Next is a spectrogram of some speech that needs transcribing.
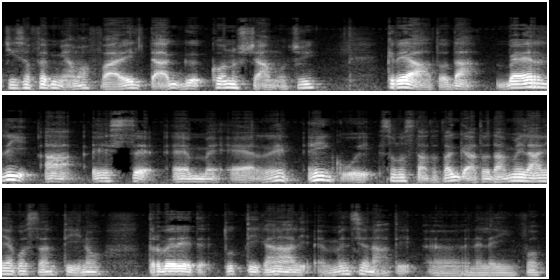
ci soffermiamo a fare il tag Conosciamoci creato da Berry ASMR e in cui sono stato taggato da Melania Costantino. Troverete tutti i canali menzionati eh, nelle info.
